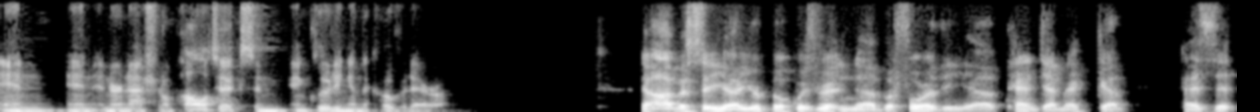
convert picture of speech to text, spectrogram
in, in international politics, and including in the COVID era. Now, obviously, uh, your book was written uh, before the uh, pandemic. Uh, has it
